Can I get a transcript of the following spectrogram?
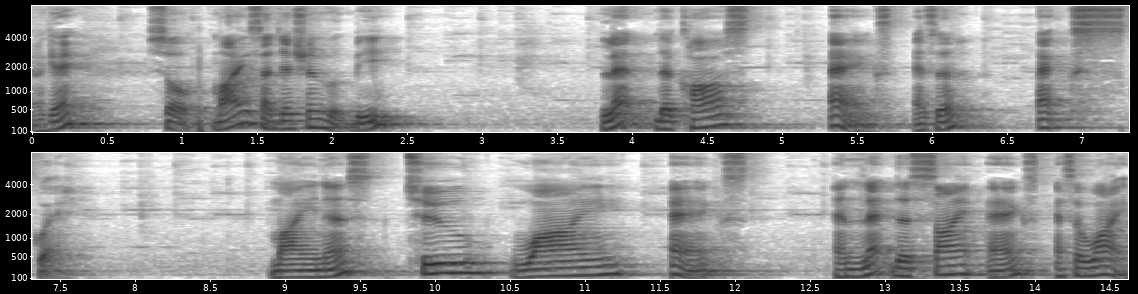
Okay, so my suggestion would be let the cos x as a x square minus 2yx and let the sine x as a y.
